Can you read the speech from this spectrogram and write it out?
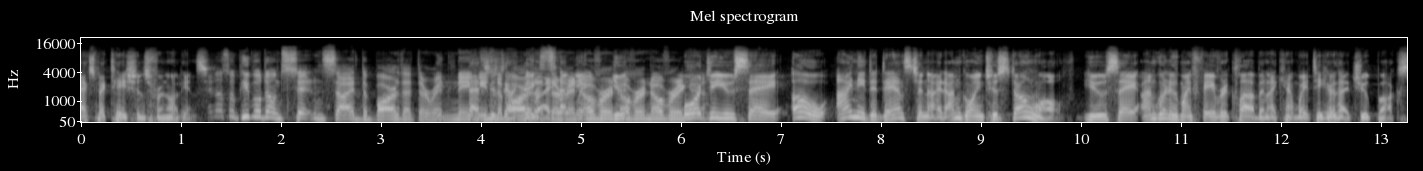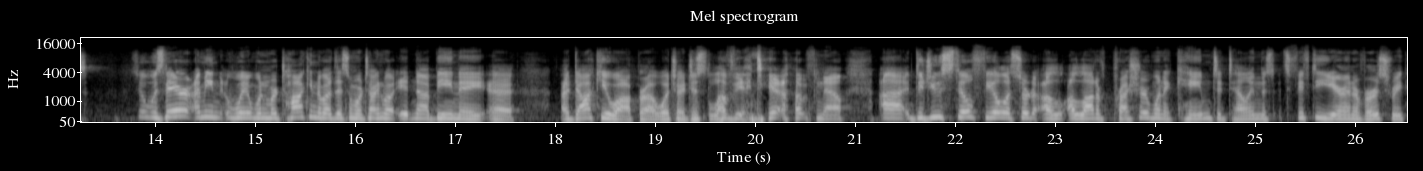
expectations for an audience. And also, people don't sit inside the bar that they're in, naming That's the bar right. that they're in over and You- over and over again. Or do you say, oh, I need to dance tonight. I'm going to Stonewall. You say, I'm going to my favorite club and I can't wait to hear that jukebox. So was there? I mean, when, when we're talking about this and we're talking about it not being a a, a docu opera, which I just love the idea of now, uh, did you still feel a sort of a, a lot of pressure when it came to telling this? It's 50 year anniversary,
